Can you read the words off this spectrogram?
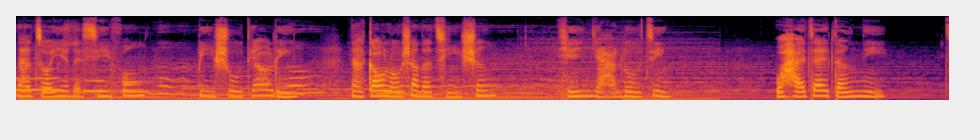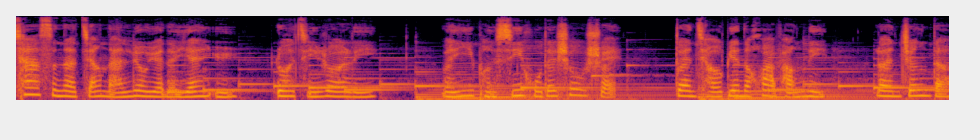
那昨夜的西风，碧树凋零，那高楼上的琴声，天涯路尽。我还在等你，恰似那江南六月的烟雨，若即若离。闻一捧西湖的瘦水，断桥边的画舫里，乱争的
